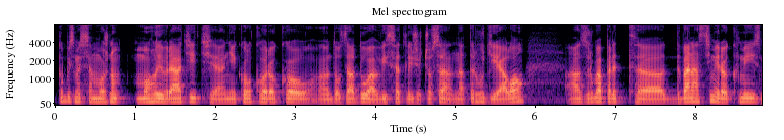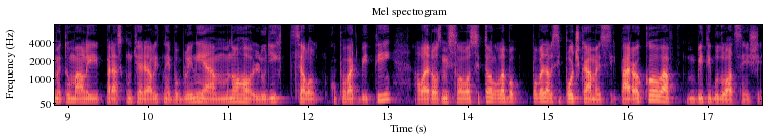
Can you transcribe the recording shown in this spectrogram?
Tu by sme sa možno mohli vrátiť eh, niekoľko rokov eh, dozadu a vysvetliť, že čo sa na trhu dialo. A zhruba pred 12 eh, rokmi sme tu mali prasknutie realitnej bubliny a mnoho ľudí chcelo kupovať byty, ale rozmyslelo si to, lebo povedali si, počkáme si pár rokov a byty budú lacnejšie.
